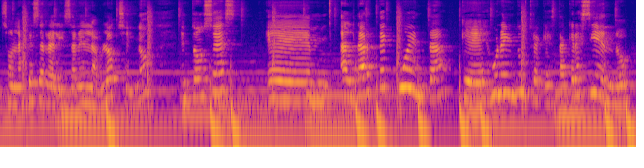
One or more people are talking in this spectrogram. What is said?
son las que se realizan en la blockchain, ¿no? Entonces, Em, al darte cuenta que es una industria que está creciendo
